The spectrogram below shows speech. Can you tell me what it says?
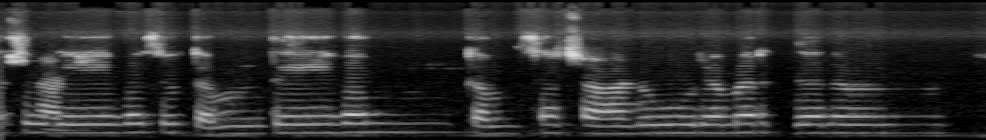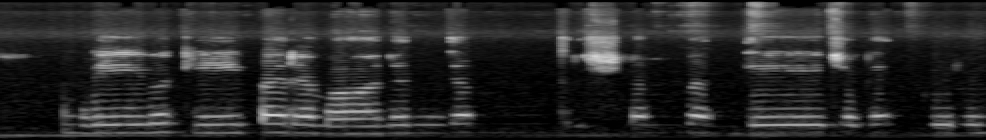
వసుదేవసుతం దేవం కంసచాణూరమర్దనం. దేవకీ పరమానందం. కృష్ణం వందే జగద్గురు.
